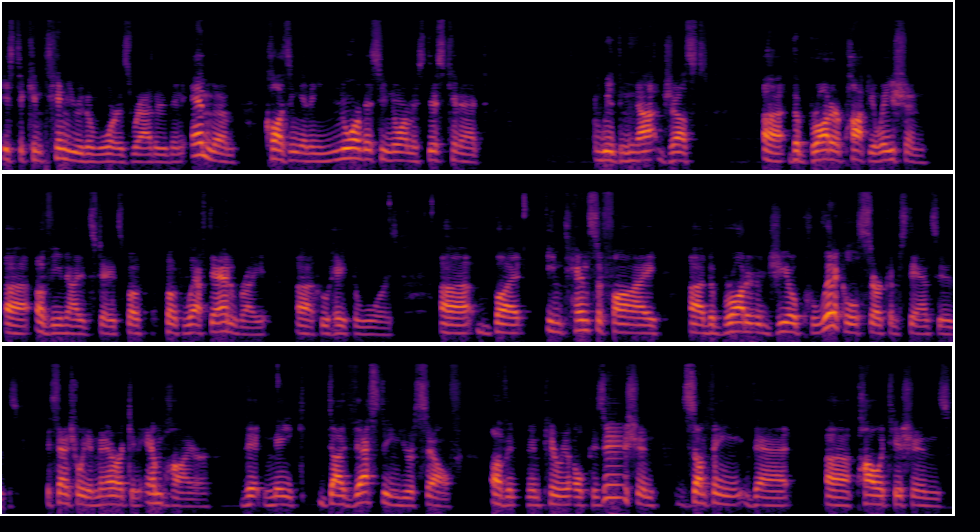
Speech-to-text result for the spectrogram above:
is to continue the wars rather than end them, causing an enormous, enormous disconnect with not just uh, the broader population uh, of the United States, both both left and right, uh, who hate the wars, uh, but intensify uh, the broader geopolitical circumstances, essentially American empire, that make divesting yourself of an imperial position something that uh, politicians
